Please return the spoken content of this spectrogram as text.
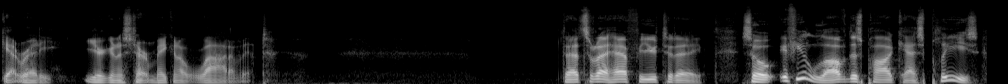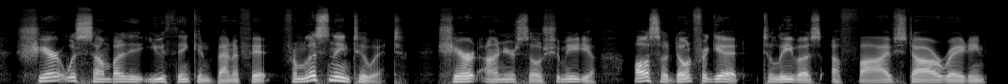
get ready. You're going to start making a lot of it. That's what I have for you today. So, if you love this podcast, please share it with somebody that you think can benefit from listening to it. Share it on your social media. Also, don't forget to leave us a five star rating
